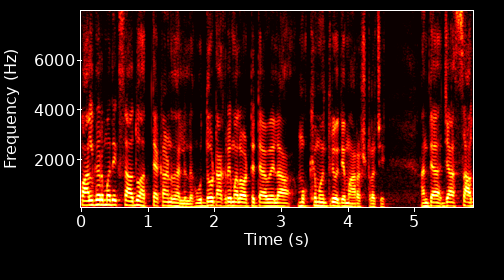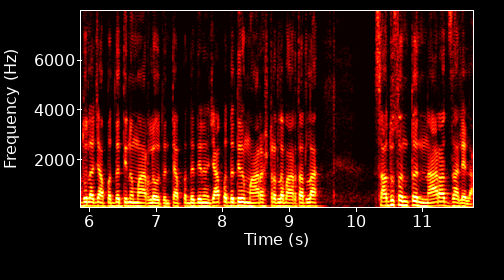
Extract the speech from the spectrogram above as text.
पालघरमध्ये एक साधू हत्याकांड झालेलं. उद्धव ठाकरे मला वाटतं त्यावेळेला मुख्यमंत्री होते महाराष्ट्राचे. आणि त्या ज्या साधूला ज्या पद्धतीनं मारलं होतं त्या पद्धतीनं ज्या पद्धतीनं महाराष्ट्रातला भारतातला साधू संत नाराज झालेला.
